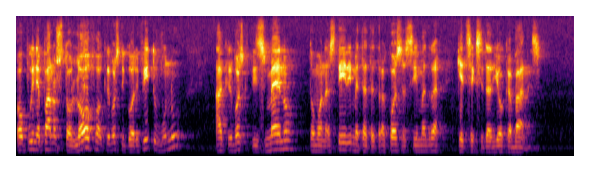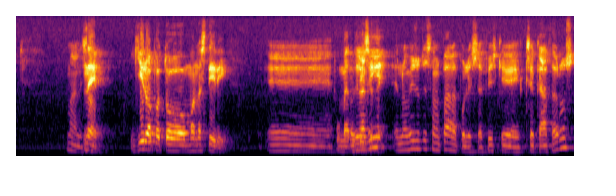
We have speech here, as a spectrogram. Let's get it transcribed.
όπου είναι πάνω στο λόφο ακριβώς στην κορυφή του βουνού ακριβώς κτισμένο το μοναστήρι με τα 400 σήμαντρα και τις 62 καμπάνες. Μάλιστα. Ναι, γύρω από το μοναστήρι. Ε, που με δηλαδή νομίζω ότι ήσταν πάρα πολύ σαφής και ξεκάθαρος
